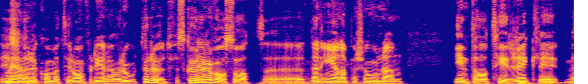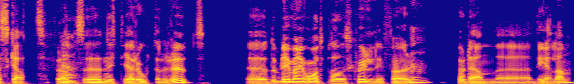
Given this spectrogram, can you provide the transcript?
just Ja. när det kommer till omfördelning av ROT och RUT, för skulle Ja. det vara så att eh, den ena personen inte har tillräckligt med skatt för Ja. att eh, nyttja ROT eller RUT, eh, då blir man ju återbetalningsskyldig för, Mm. för den eh, delen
